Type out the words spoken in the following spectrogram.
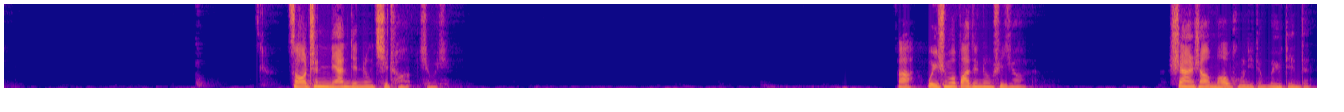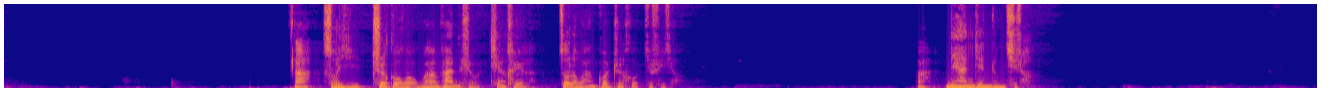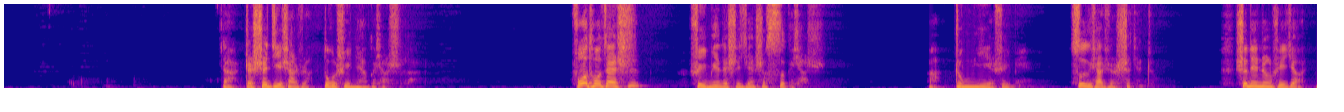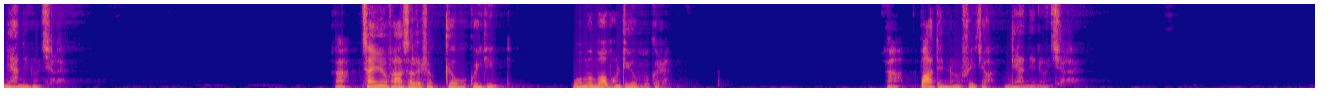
早晨两点钟起床，行不行？啊，为什么八点钟睡觉呢？山上茅棚里头没有电灯，啊，所以吃过晚饭的时候天黑了，做了晚课之后就睡觉。啊，两点钟起床，啊，这实际上是多睡两个小时了。佛陀在世，睡眠的时间是四个小时，啊，中夜睡眠，四个小时十点钟，十点钟睡觉，两点钟起来。啊，参云法师的时候给我规定的，我们茅棚只有五个人。啊，八点钟睡觉，两点钟起来。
